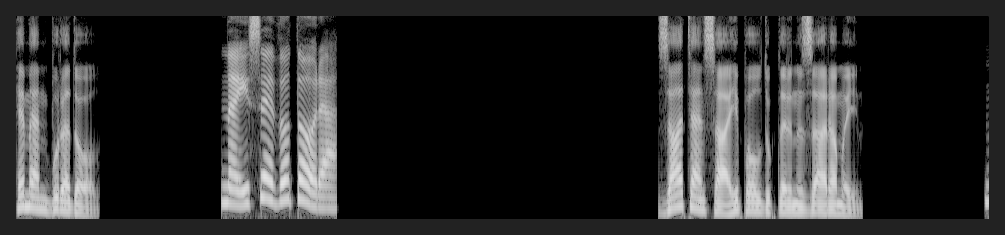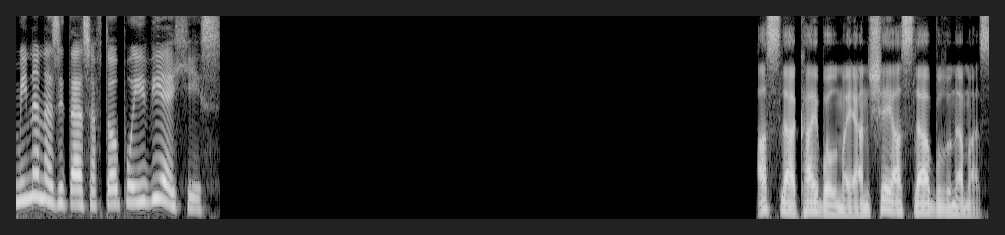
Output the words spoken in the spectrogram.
Hemen burada ol. Να είσαι εδώ τώρα. Zaten sahip olduklarınızı aramayın. Μην αναζητάς αυτό που ήδη έχεις. Asla kaybolmayan şey asla bulunamaz.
